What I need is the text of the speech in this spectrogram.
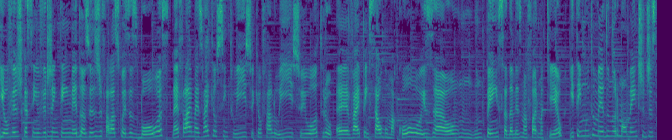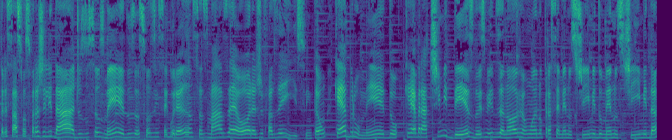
e eu vejo que assim o Virgem tem medo às vezes de falar as coisas boas, né? Falar, ah, mas vai que eu sinto isso e que eu falo isso e o outro é, vai pensar alguma coisa ou não, não pensa da mesma forma que eu e tem muito medo normalmente de expressar suas fragilidades fragilidades, os seus medos, as suas inseguranças, mas é hora de fazer isso. Então, quebra o medo, quebra a timidez. 2019 é um ano para ser menos tímido, menos tímida,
